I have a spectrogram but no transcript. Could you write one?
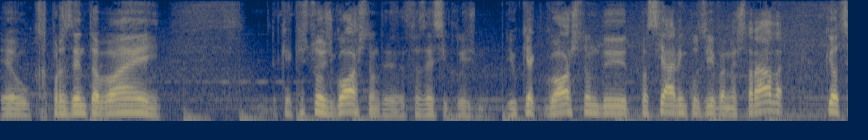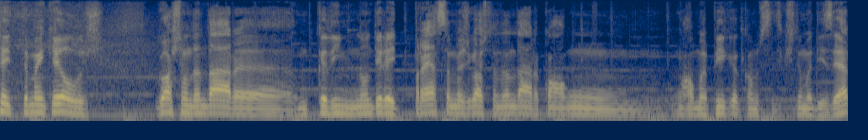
é o que representa bem o que é que as pessoas gostam de fazer ciclismo e o que é que gostam de passear, inclusive na estrada, porque eu sei também que eles gostam de andar uh, um bocadinho, não direi depressa, mas gostam de andar com algum alguma pica, como se costuma dizer,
